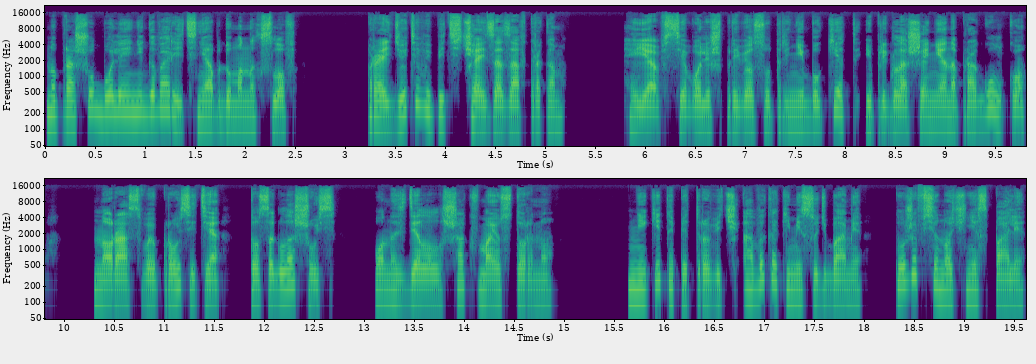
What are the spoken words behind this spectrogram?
но прошу более не говорить необдуманных слов. Пройдете выпить чай за завтраком? Я всего лишь привез утренний букет и приглашение на прогулку, но раз вы просите, то соглашусь. Он сделал шаг в мою сторону. «Никита Петрович, а вы какими судьбами? Тоже всю ночь не спали?»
